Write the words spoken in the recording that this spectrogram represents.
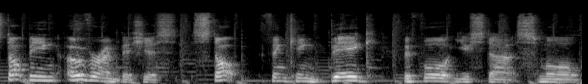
Stop being over ambitious. Stop thinking big before you start small.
